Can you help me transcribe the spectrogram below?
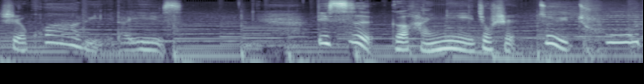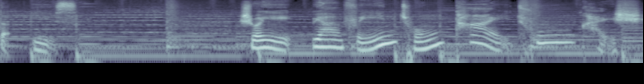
是话语的意思。第四个含义就是最初的意思。所以，约翰福音从太初开始。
